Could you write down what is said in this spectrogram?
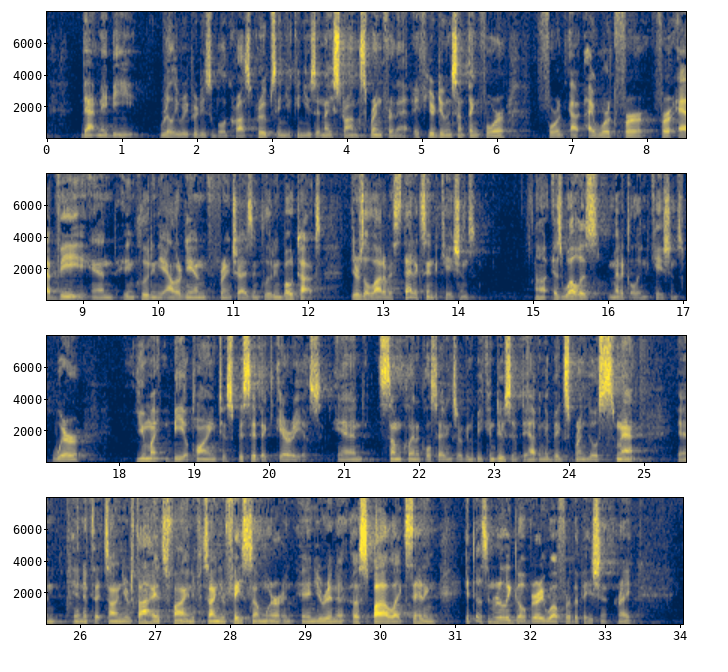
that may be really reproducible across groups, and you can use a nice strong spring for that. If you're doing something for, for I work for, for AbbVie and including the Allergan franchise, including Botox. There's a lot of aesthetics indications, uh, as well as medical indications, where you might be applying to specific areas. And some clinical settings are going to be conducive to having a big spring go smack. And, and if it's on your thigh, it's fine. If it's on your face somewhere and, and you're in a, a spa like setting, it doesn't really go very well for the patient, right?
